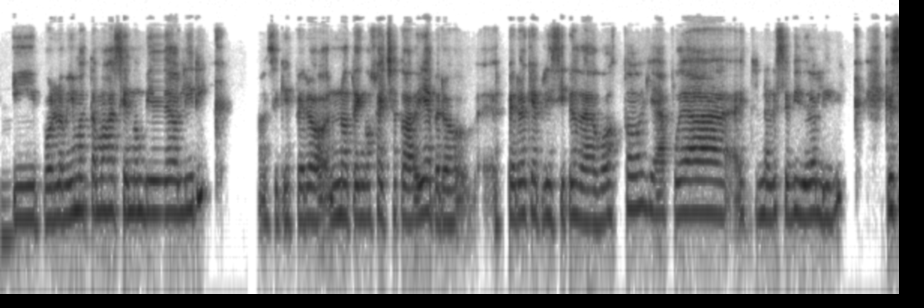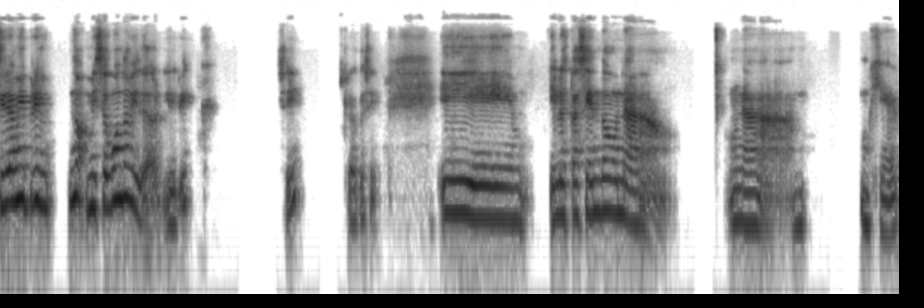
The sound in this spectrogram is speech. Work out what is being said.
y por lo mismo estamos haciendo un video lyric, así que espero, no tengo fecha todavía, pero espero que a principios de agosto ya pueda estrenar ese video lyric, que sería mi, no, mi segundo video lyric, ¿sí? Creo que sí. Y, y lo está haciendo una, una mujer,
